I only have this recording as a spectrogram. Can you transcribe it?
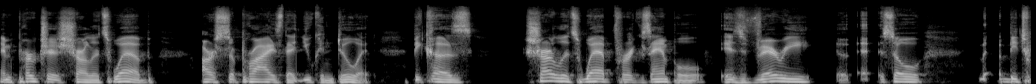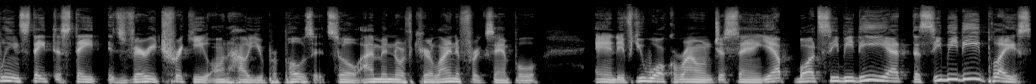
and purchase Charlotte's Web, are surprised that you can do it because Charlotte's Web, for example, is very uh, so between state to state, it's very tricky on how you propose it. So I'm in North Carolina, for example. And if you walk around just saying, yep, bought CBD at the CBD place,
